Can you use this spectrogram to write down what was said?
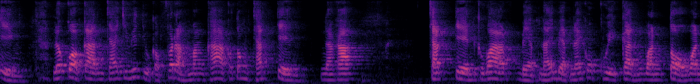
เอง แล้วก็การใช้ชีวิตอยู่กับฝรั่งมังค่าก็ต้องชัดเจนนะคะชัดเจนคือว่าแบบไหนแบบไหนก็คุยกันวันต่อวัน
